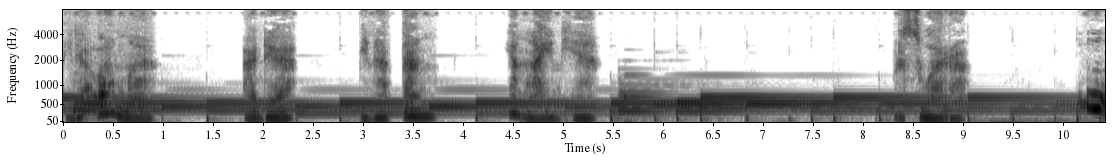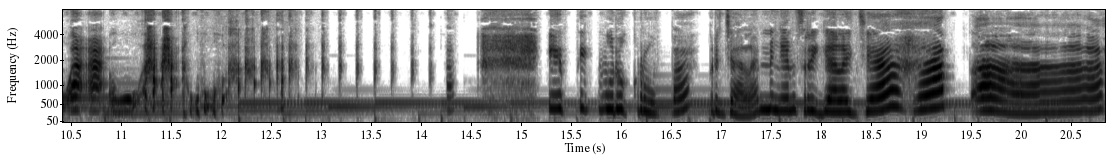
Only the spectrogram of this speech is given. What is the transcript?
Tidak lama, ada binatang yang lainnya bersuara. Wah, wah. Itik buruk rupa berjalan dengan serigala jahat. Ah,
